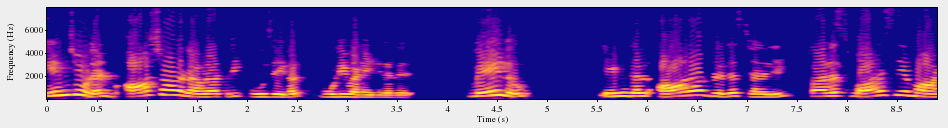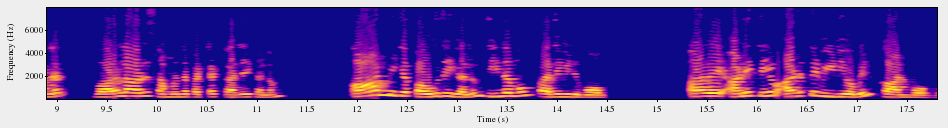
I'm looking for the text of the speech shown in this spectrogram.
இன்றுடன் ஆஷாட நவராத்திரி பூஜைகள் முடிவடைகிறது. மேலும் எங்கள் ஆர் ஆர் பிரதர்ஸ் சேனலில் பல சுவாரஸ்யமான வரலாறு சம்பந்தப்பட்ட கதைகளும் ஆன்மீக பகுதிகளும் தினமும் பதிவிடுவோம். அதை அனைத்தையும் அடுத்த வீடியோவில் காண்போம்.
